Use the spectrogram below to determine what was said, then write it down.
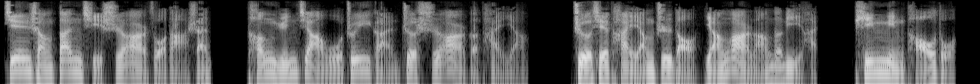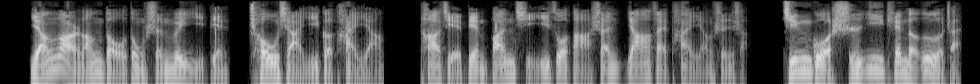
肩上担起十二座大山。腾云驾雾追赶这十二个太阳，这些太阳知道杨二郎的厉害，拼命逃躲。杨二郎抖动神威一鞭，抽下一个太阳，他姐便搬起一座大山压在太阳身上。经过十一天的恶战，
